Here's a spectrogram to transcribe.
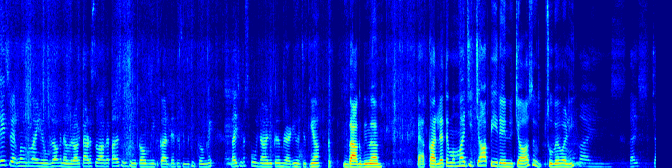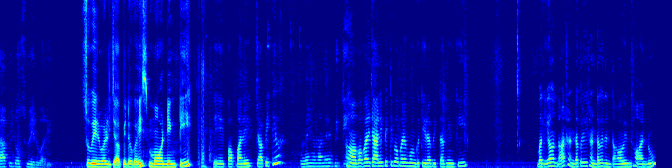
Guys welcome to my new vlog ਨਵਾਂ ਵਲੌਗ ਤੁਹਾਡਾ ਸਵਾਗਤ ਹੈ ਅਸੀਂ ਠੀਕ ਹਾਂ ਉਮੀਦ ਕਰਦੇ ਹਾਂ ਤੁਸੀਂ ਵੀ ਠੀਕ ਹੋਵੋਗੇ। ਗਾਇਸ ਮੈਂ ਸਕੂਲ ਜਾਣ ਲਈ ਕਦਮ ਰੈਡੀ ਹੋ ਚੁੱਕੀ ਹਾਂ। ਬੈਗ ਵੀ ਮੈਂ ਪੈਕ ਕਰ ਲਿਆ ਤੇ ਮੰਮਾ ਜੀ ਚਾਹ ਪੀ ਰਹੇ ਨੇ ਚਾਹ ਸਵੇਰ ਵਾਲੀ। ਗਾਇਸ ਗਾਇਸ ਚਾਹ ਪੀ ਲਓ ਸਵੇਰ ਵਾਲੀ। ਸਵੇਰ ਵਾਲੀ ਚਾਹ ਪੀ ਲਓ ਗਾਇਸ ਮਾਰਨਿੰਗ ਟੀ ਤੇ ਪਾਪਾ ਨੇ ਚਾਹ ਪੀਤੀ? ਨਹੀਂ ਉਹਨਾਂ ਨੇ ਪੀਤੀ। ਹਾਂ ਪਾਪਾ ਨੇ ਚਾਹ ਨਹੀਂ ਪੀਤੀ ਪਾਪਾ ਨੇ ਗੁੰਗ ਕਤੀਰਾ ਪੀਤਾ ਕਿਉਂਕਿ ਵਧੀਆ ਹੁੰਦਾ ਠੰਡਕ ਲਈ ਠੰਡਕ ਦਿੰਦਾ ਉਹ ਇਨਸਾਨ ਨੂੰ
